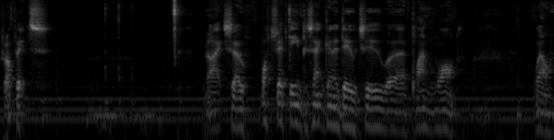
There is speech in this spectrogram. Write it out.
profits. Right, so what's 15% going to do to uh, plan one? Well,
